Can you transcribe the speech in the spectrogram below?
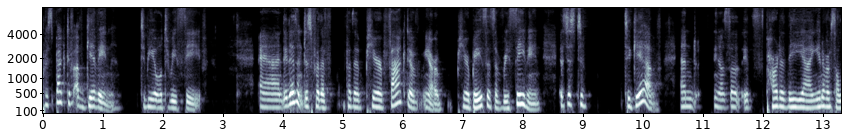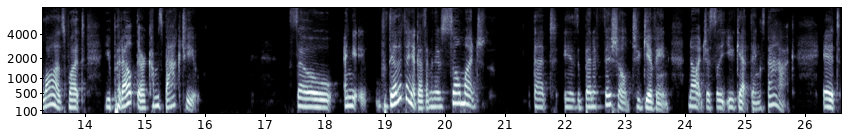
perspective of giving to be able to receive. And it isn't just for the for the pure fact of you know pure basis of receiving it's just to to give. And you know so it's part of the uh, universal laws. What you put out there comes back to you. So and you, the other thing it does i mean there's so much that is beneficial to giving not just so that you get things back it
